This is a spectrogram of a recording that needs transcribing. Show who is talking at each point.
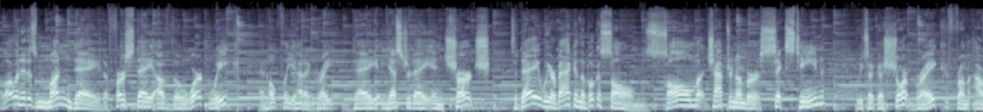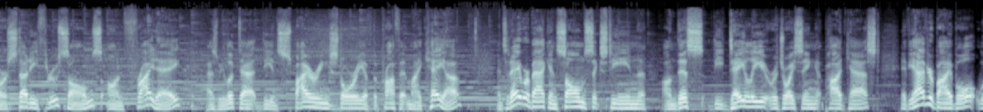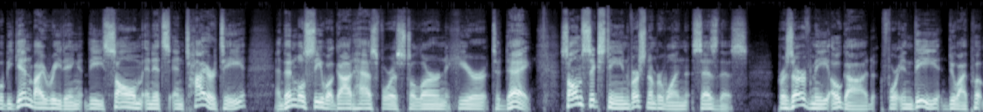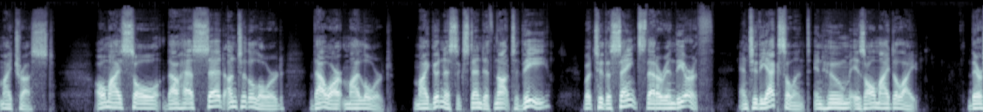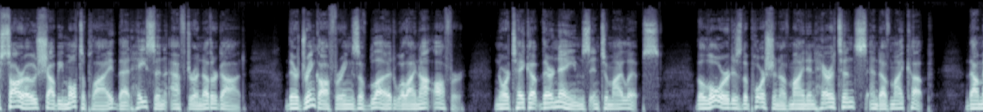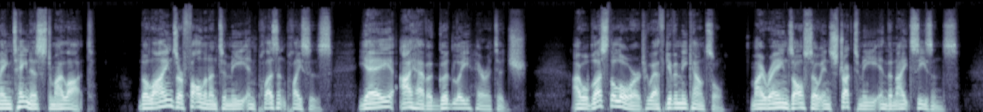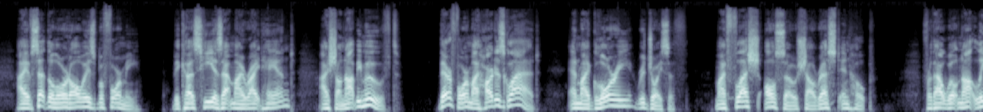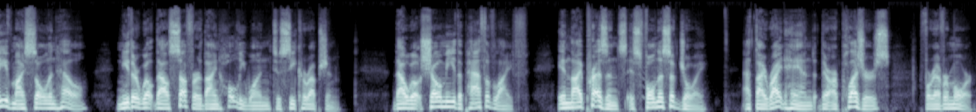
Speaker 1: Hello, and it is Monday, the first day of the work week, and hopefully you had a great day yesterday in church. Today we are back in the book of Psalms, Psalm chapter number 16. We took a short break from our study through Psalms on Friday as we looked at the inspiring story of the prophet Micaiah. And today we're back in Psalm 16 on this, the Daily Rejoicing podcast. If you have your Bible, we'll begin by reading the psalm in its entirety, and then we'll see what God has for us to learn here today. Psalm 16, verse number 1 says this Preserve me, O God, for in thee do I put my trust. O my soul, thou hast said unto the Lord, Thou art my Lord. My goodness extendeth not to thee, but to the saints that are in the earth, and to the excellent, in whom is all my delight. Their sorrows shall be multiplied that hasten after another God. Their drink offerings of blood will I not offer, nor take up their names into my lips. The Lord is the portion of mine inheritance and of my cup. Thou maintainest my lot. The lines are fallen unto me in pleasant places. Yea, I have a goodly heritage. I will bless the Lord who hath given me counsel. My reins also instruct me in the night seasons. I have set the Lord always before me. Because he is at my right hand, I shall not be moved. Therefore my heart is glad, and my glory rejoiceth. My flesh also shall rest in hope. For thou wilt not leave my soul in hell, neither wilt thou suffer thine Holy One to see corruption. Thou wilt show me the path of life. In thy presence is fullness of joy. At thy right hand there are pleasures forevermore.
